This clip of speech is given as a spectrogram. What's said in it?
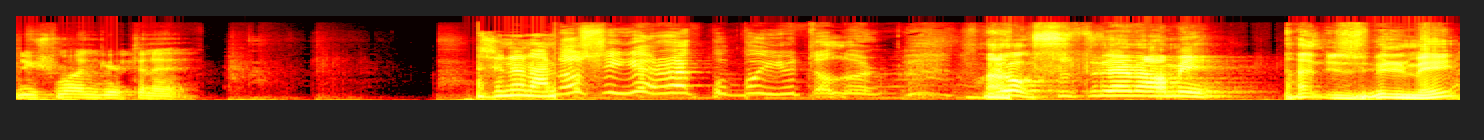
Düşman götüne. Nasıl yarak bu boyut olur? Yok sütülen ami. Lan üzülmeyin.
